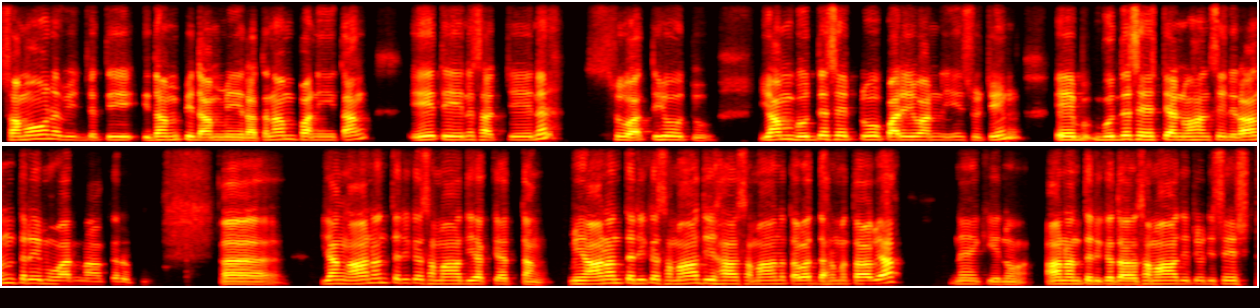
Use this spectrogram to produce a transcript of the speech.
සමෝන විජ්ජති ඉදම්පි දම්මේ රතනම් පනීතං ඒතේන සච්චේන සුවත්තිහෝතු. යම් බුද්ධ සෙට්ටෝ පරිවන්නේ සුචින් ඒ බුද්ධ ශේෂ්ඨයන් වහන්සේ නිරන්තරයම වර්ණා කරපු. යං ආනන්තරික සමාධයක් ඇත්තං මේ ආනන්තරික සමාධී හා සමාන තවත් ධර්මතාවයක් නෑ කියනවා ආනන්තරික සමාධිටය ඩිශේෂ්ට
